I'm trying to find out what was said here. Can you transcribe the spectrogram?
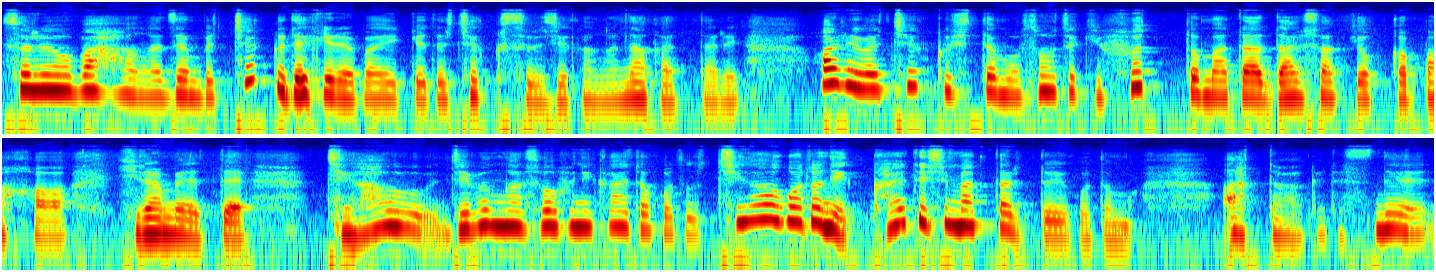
それをバッハが全部チェックできればいいけどチェックする時間がなかったりあるいはチェックしてもその時ふっとまた大作曲家バッハはひらめいて違う自分がそういうふうに書いたことと違うことに変えてしまったりということもあったわけですね。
